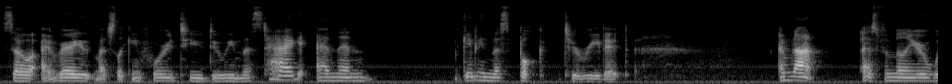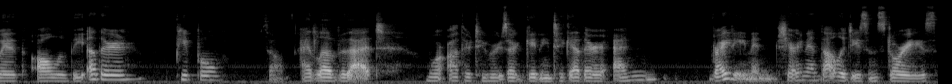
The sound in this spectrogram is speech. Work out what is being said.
So I'm very much looking forward to doing this tag and then getting this book to read it. I'm not as familiar with all of the other people, so I love that more author tubers are getting together and writing and sharing anthologies and stories.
